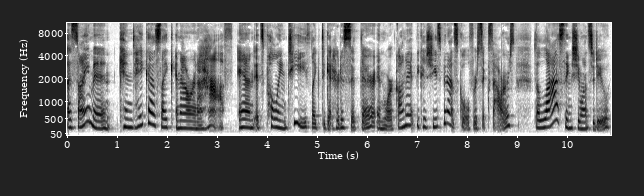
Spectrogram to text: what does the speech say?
assignment can take us like an hour and a half. And it's pulling teeth, like to get her to sit there and work on it because she's been at school for six hours. The last thing she wants to do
